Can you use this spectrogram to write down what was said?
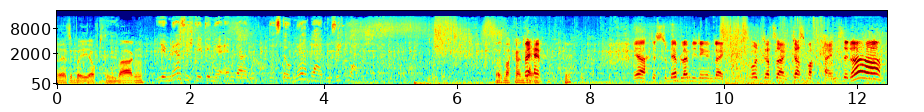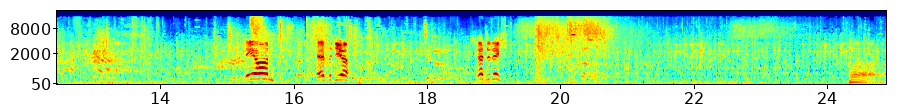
Ja, Jetzt sind wir hier auf diesem Wagen. Je mehr sich die Dinge ändern, desto mehr bleiben sie gleich. Das macht keinen Bam. Sinn. Ja, desto mehr bleiben die Dinge gleich. Ich wollte gerade sagen, das macht keinen Sinn. Ah! Leon! Helfe dir! Ich rette dich! Ah.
